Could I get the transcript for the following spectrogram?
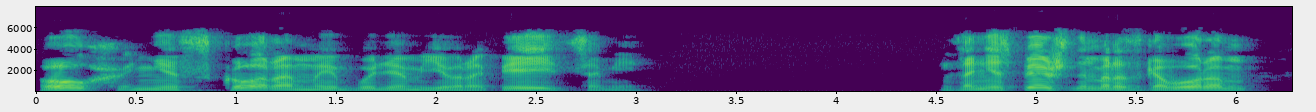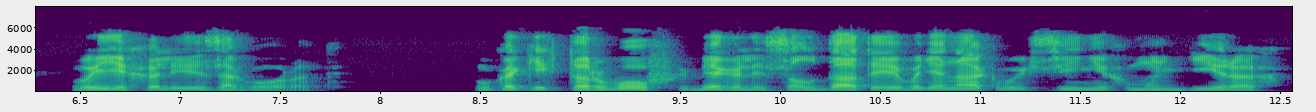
ох, не скоро мы будем европейцами. За неспешным разговором выехали за город. У каких-то рвов бегали солдаты в одинаковых синих мундирах.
